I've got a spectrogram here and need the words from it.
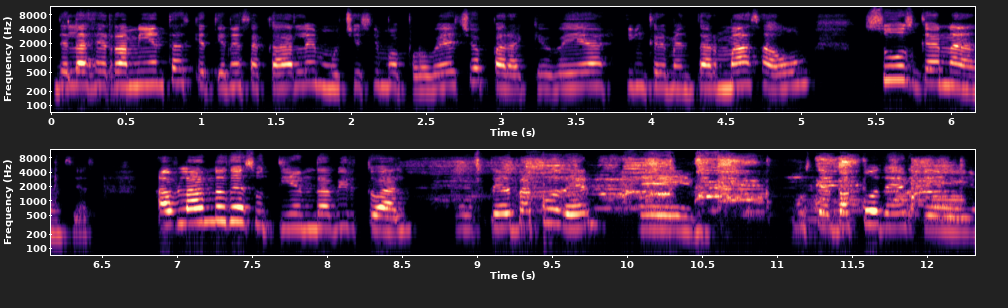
de las herramientas que tiene sacarle muchísimo provecho para que vea incrementar más aún sus ganancias. Hablando de su tienda virtual, usted va a poder, eh, usted va a poder eh,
